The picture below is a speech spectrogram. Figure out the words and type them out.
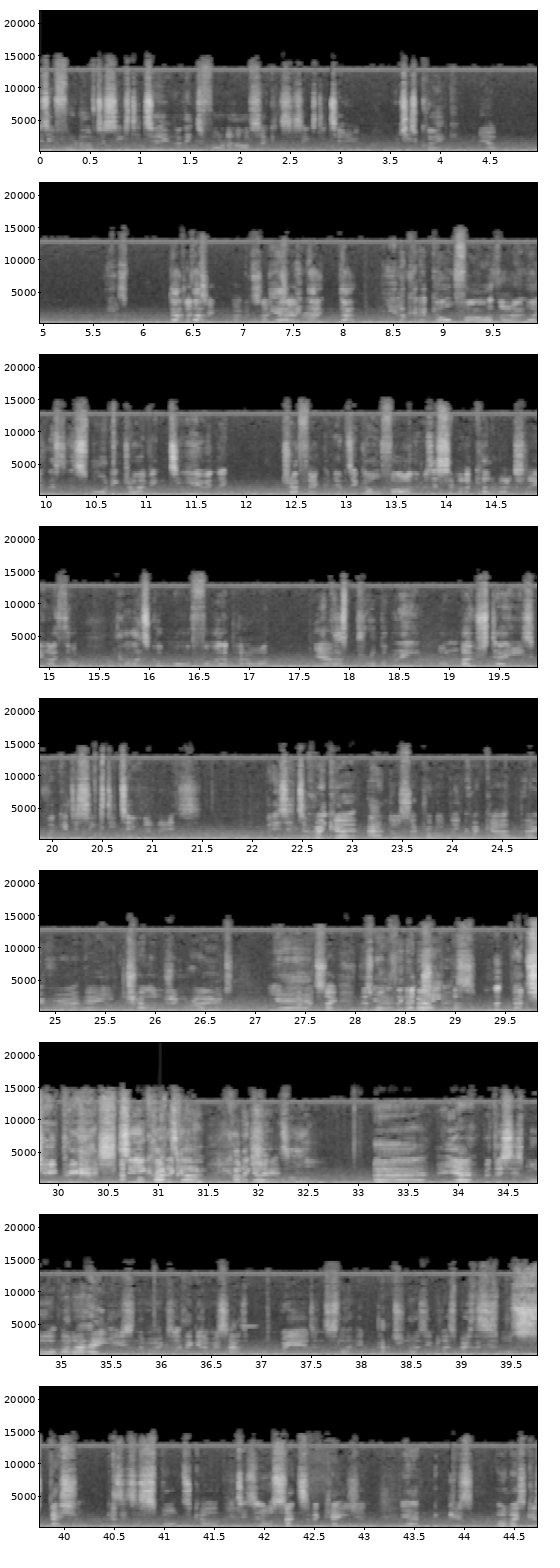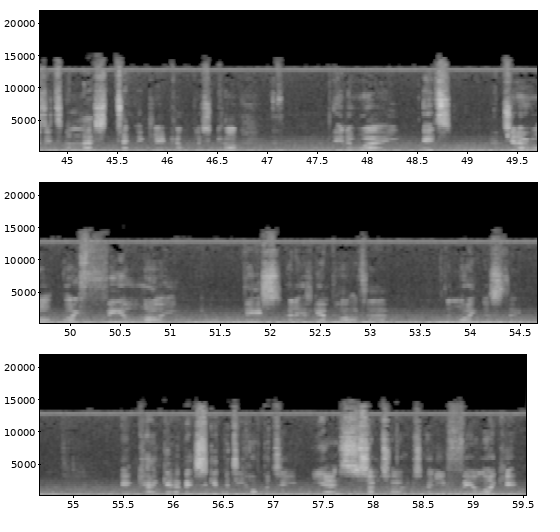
is it four and a half to sixty-two? I think it's four and a half seconds to sixty-two, which is quick. Yeah. It's, that, that, I would say. yeah, I mean that, that you look at a Golf R though. Like this, this morning driving to you in the traffic, and there was a Golf R that was a similar colour actually, and I thought, oh, that's got more firepower. Yeah. That's probably on most days quicker to 62 than this. But is it quicker and also probably quicker over a challenging road. Yeah. I would say. There's Yeah, one thing and about cheaper. this, and cheaper. Yes. So you kind of go, you kind of go. Uh, yeah, but this is more, and I hate using the word because I think it always sounds weird and slightly patronising. But I suppose this is more special because it's a sports car. It is more sense of occasion. Yeah. because almost because it's a less technically accomplished car. In a way, it's. Do you know what? I feel like this, and it's again part of the the lightness thing. It can get a bit skippity hoppity Yes. sometimes, and you feel like it.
